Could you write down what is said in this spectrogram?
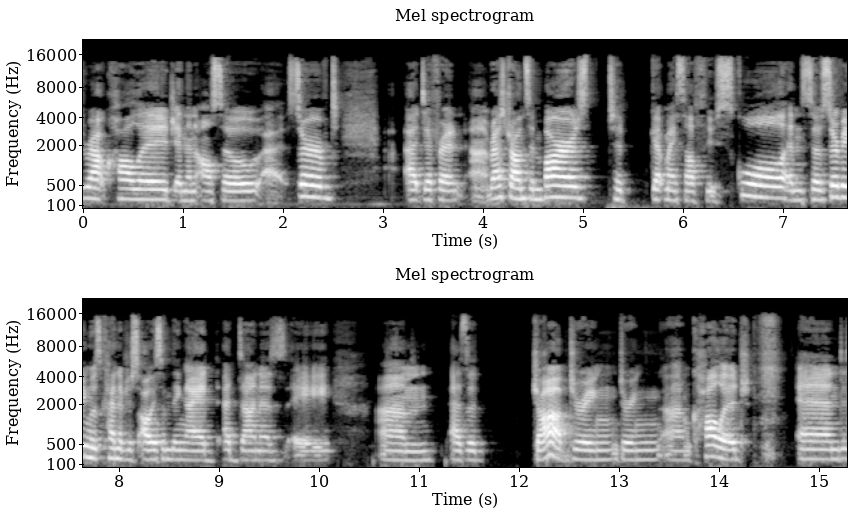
throughout college and then also uh, served at different uh, restaurants and bars to get myself through school. And so serving was kind of just always something I had, had done as a um, as a job during during um, college. And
